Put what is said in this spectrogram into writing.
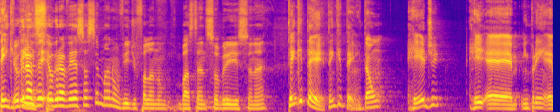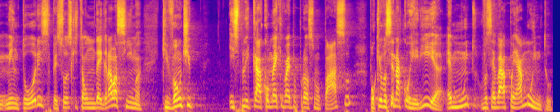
Tem que Eu ter gravei, isso. eu gravei essa semana um vídeo falando bastante sobre isso, né? Tem que ter, tem que ter. Então, rede, re- é, empre- é, mentores, pessoas que estão um degrau acima, que vão te explicar como é que vai pro próximo passo, porque você na correria é muito, você vai apanhar muito.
